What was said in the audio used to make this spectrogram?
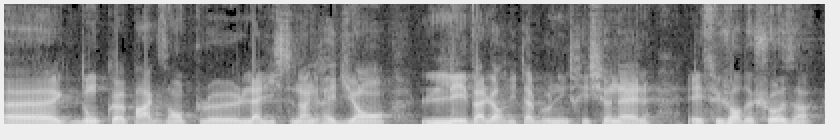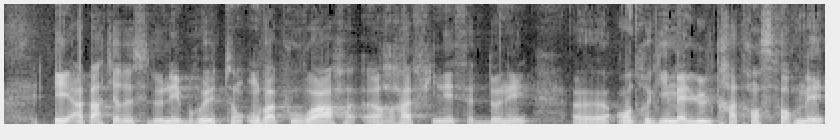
Euh, donc, euh, par exemple, la liste d'ingrédients, les valeurs du tableau nutritionnel et ce genre de choses. Et à partir de ces données brutes, on va pouvoir euh, raffiner cette donnée, entre guillemets l'ultra transformée,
